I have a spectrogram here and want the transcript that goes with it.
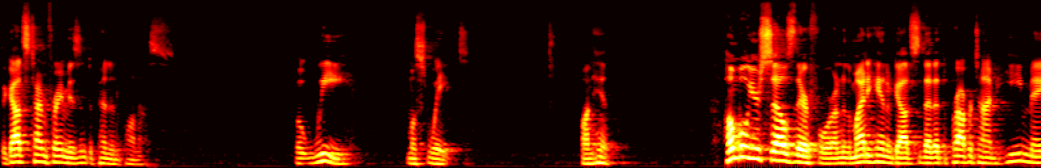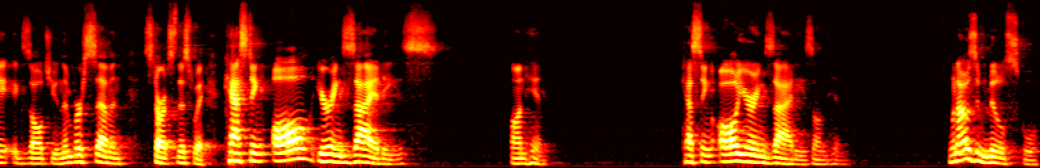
That God's time frame isn't dependent upon us. But we must wait on Him. Humble yourselves, therefore, under the mighty hand of God, so that at the proper time he may exalt you. And then verse 7 starts this way casting all your anxieties on him. Casting all your anxieties on him. When I was in middle school,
